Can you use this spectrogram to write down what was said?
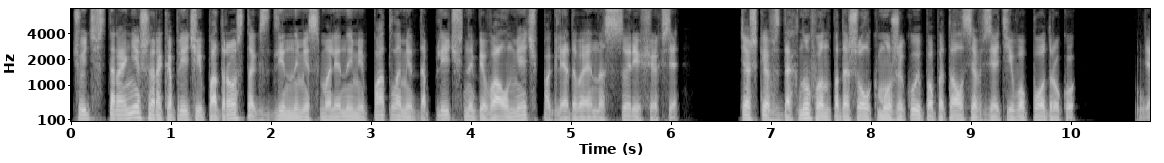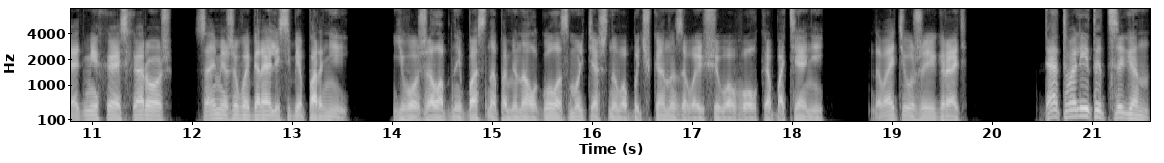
Чуть в стороне широкоплечий подросток с длинными смоляными патлами до плеч набивал мяч, поглядывая на ссорящихся. Тяжко вздохнув, он подошел к мужику и попытался взять его под руку. «Дядь Михась хорош, сами же выбирали себе парней». Его жалобный бас напоминал голос мультяшного бычка, называющего волка Батяней. «Давайте уже играть». «Да отвали ты, цыган!»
